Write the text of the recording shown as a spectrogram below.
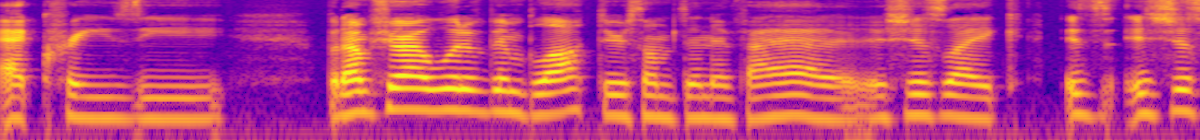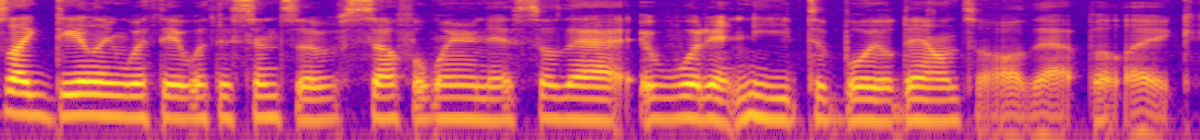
act crazy. But I'm sure I would have been blocked or something if I had it. It's just like it's it's just like dealing with it with a sense of self awareness so that it wouldn't need to boil down to all that. But like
